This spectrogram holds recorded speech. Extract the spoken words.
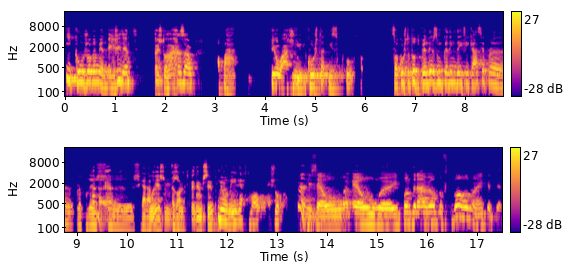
e com o jogo a menos. É evidente. Tens toda a razão. Opa, Eu acho. e custa, isso só custa tu dependeres um bocadinho da eficácia para, para poderes Ah, é. eh, chegar à Pois, frente. mas Agora, dependemos sempre. meu amigo, é futebol, é jogo. Mas isso é o, é o eh, imponderável do futebol, não é? Quer dizer,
